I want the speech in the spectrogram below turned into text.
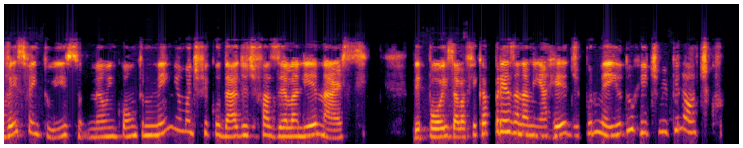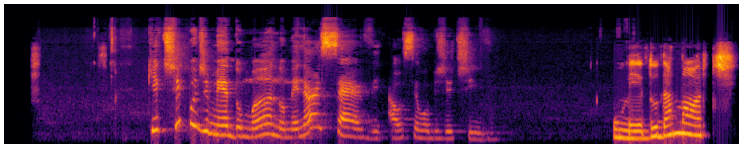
vez feito isso, não encontro nenhuma dificuldade de fazê-la alienar-se. Depois ela fica presa na minha rede por meio do ritmo hipnótico. Que tipo de medo humano melhor serve ao seu objetivo? O medo da morte.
